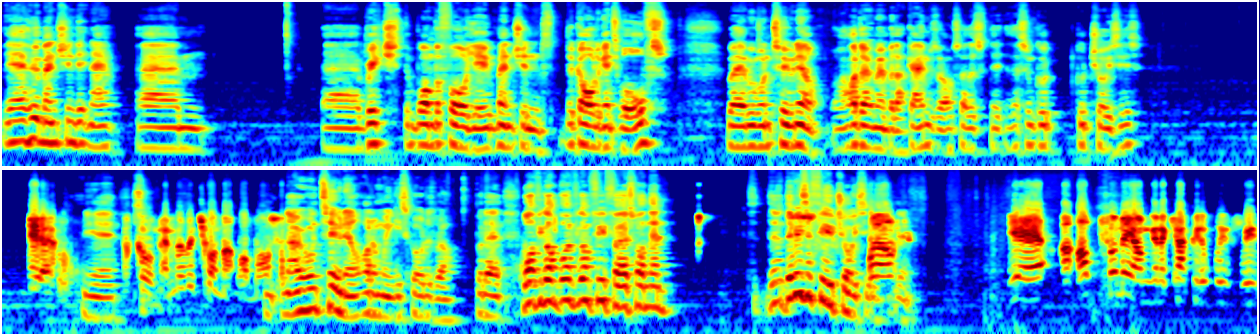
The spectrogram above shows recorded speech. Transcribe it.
yeah, who mentioned it now? Um, uh, Rich, the one before you, mentioned the goal against Wolves, where we won two 0 I don't remember that game as well. So there's there's some good good choices. Yeah, Yeah. I can't remember which one that one was. No, we won 2 0. Odemwingie scored as well. But uh, what have you got? What have you got for your first one then? There, there is a few choices. Well, yeah. Yeah, I, I, for me, I'm going to cap it up with, with,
